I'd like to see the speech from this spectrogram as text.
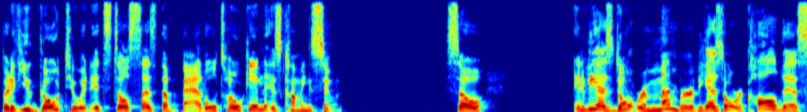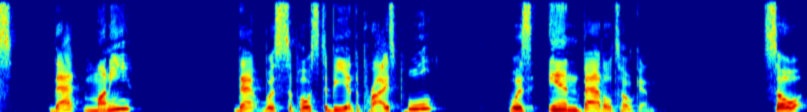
but if you go to it, it still says the battle token is coming soon. So, and if you guys don't remember, if you guys don't recall this, that money that was supposed to be at the prize pool was in battle token. So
